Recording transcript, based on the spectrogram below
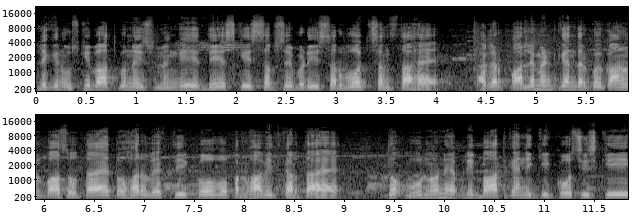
लेकिन उसकी बात को नहीं सुनेंगे, ये देश की सबसे बड़ी सर्वोच्च संस्था है। अगर पार्लियामेंट के अंदर कोई कानून पास होता है तो हर व्यक्ति को वो प्रभावित करता है। तो उन्होंने अपनी बात कहने की कोशिश की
